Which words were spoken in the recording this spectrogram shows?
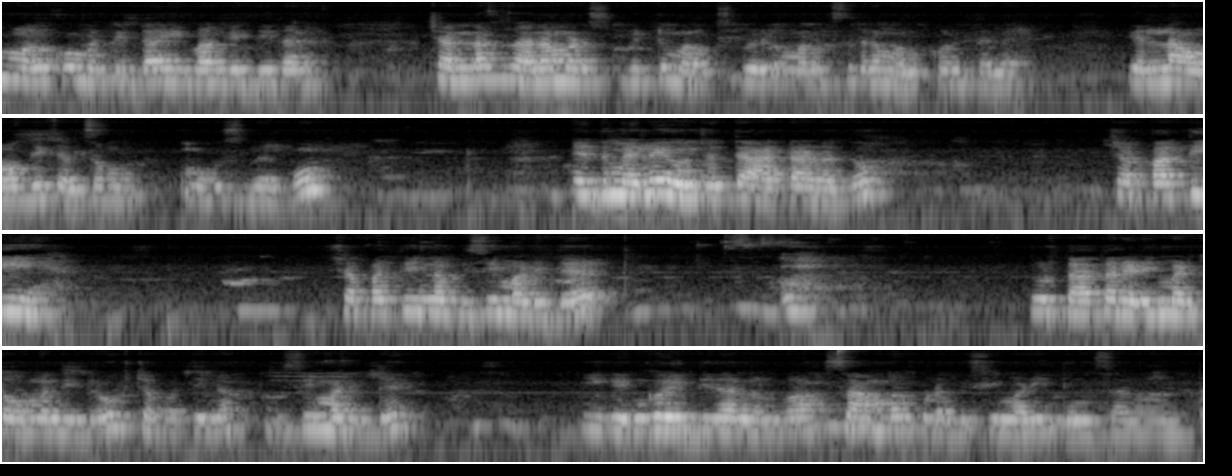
ಮಲ್ಕೊಂಬಿಟ್ಟಿದ್ದ ಇವಾಗ ಎದ್ದಿದ್ದಾನೆ. ಚೆನ್ನಾಗಿ ಸ್ನಾನ ಮಾಡಿಸ್ಬಿಟ್ಟು ಮಲಗಿಸ್ಬಿ ಮಲಗಿಸಿದ್ರೆ ಮಲ್ಕೊತಾನೆ. ಎಲ್ಲ ಅವಾಗೆ ಕೆಲಸ ಮುಗಿಸ್ಬೇಕು. ಎದ್ದ ಮೇಲೆ ಇವನ ಜೊತೆ ಆಟ ಆಡೋದು. ಚಪಾತಿ, ಚಪಾತಿನ ಬಿಸಿ ಮಾಡಿದ್ದೆ. ಇವ್ರ ತಾತ ರೆಡಿಮೇಡ್ ತೊಗೊಂಬಂದಿದ್ರು ಚಪಾತಿನ. ಬಿಸಿ ಮಾಡಿದ್ದೆ. ಈಗ ಹೆಂಗೋ ಇದ್ದಿದ್ದಾನಲ್ವಾ ಸಾಂಬಾರು ಕೂಡ ಬಿಸಿ ಮಾಡಿ ತಿನ್ಸೋಣ ಅಂತ.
